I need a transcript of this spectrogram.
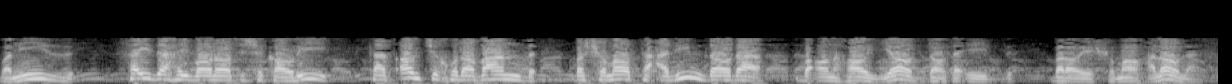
و نیز سید حیوانات شکاری که از آنچه خداوند به شما تعلیم داده به آنها یاد داده اید برای شما حلال است.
